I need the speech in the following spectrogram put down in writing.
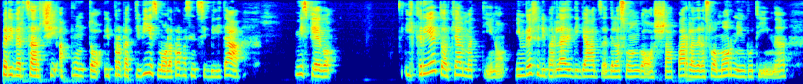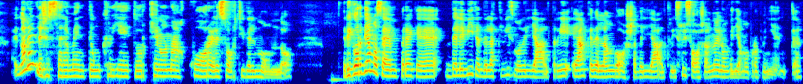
per riversarci appunto il proprio attivismo, la propria sensibilità. Mi spiego. Il creator che al mattino, invece di parlare di Gaza e della sua angoscia, parla della sua morning routine, non è necessariamente un creator che non ha a cuore le sorti del mondo. Ricordiamo sempre che delle vite e dell'attivismo degli altri e anche dell'angoscia degli altri sui social noi non vediamo proprio niente.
